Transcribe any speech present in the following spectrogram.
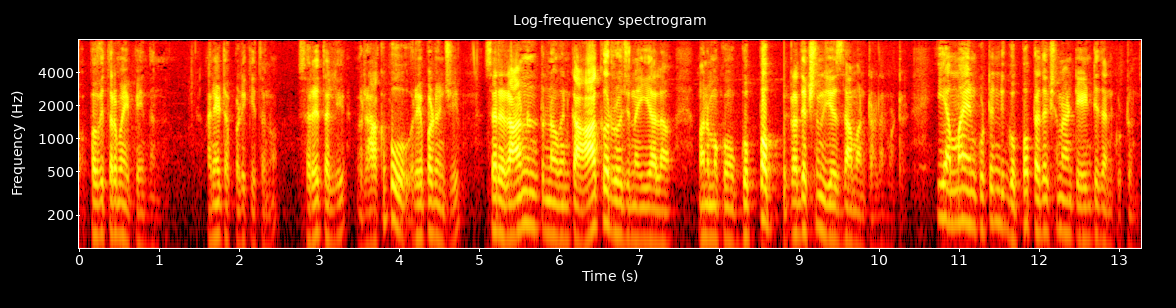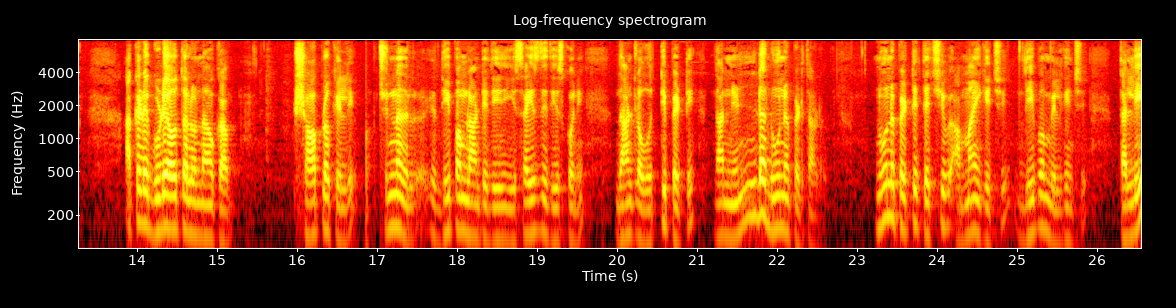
అపవిత్రమైపోయిందన్న అనేటప్పటికి ఇతను సరే తల్లి రాకపో రేపటి నుంచి. సరే రానుంటున్నావు కనుక ఆఖరి రోజున ఇవాళ మనం ఒక గొప్ప ప్రదక్షిణ చేద్దామంటాడు అనమాట ఈ అమ్మాయి అనుకుంటుంది గొప్ప ప్రదక్షిణ అంటే ఏంటిది? అనుకుంటుంది. అక్కడే గుడి అవతల ఉన్న ఒక షాప్లోకి వెళ్ళి చిన్న దీపం లాంటిది ఈ సైజ్ది తీసుకొని దాంట్లో ఒత్తి పెట్టి దాని నిండా నూనె పెడతాడు. నూనె పెట్టి తెచ్చి అమ్మాయికి ఇచ్చి దీపం వెలిగించి తల్లి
